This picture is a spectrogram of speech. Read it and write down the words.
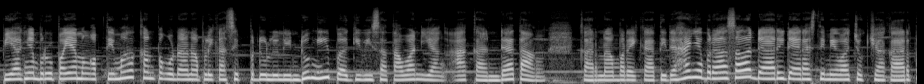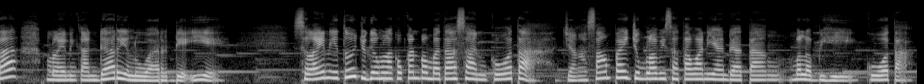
Pihaknya berupaya mengoptimalkan penggunaan aplikasi Peduli Lindungi bagi wisatawan yang akan datang karena mereka tidak hanya berasal dari daerah istimewa Yogyakarta melainkan dari luar DIY. Selain itu juga melakukan pembatasan kuota, jangan sampai jumlah wisatawan yang datang melebihi kuota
